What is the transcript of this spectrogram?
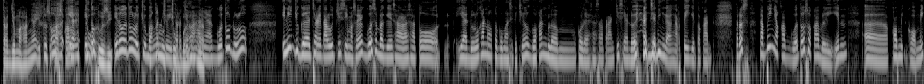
terjemahannya itu suka-suka iya, lucu itu. tuh Zi. Itu itu lucu banget cuy lucu terjemahannya. Gue tuh dulu ini juga cerita lucu sih maksudnya gue sebagai salah satu ya dulu kan waktu gue masih kecil gue kan belum kuliah sastra Perancis ya doi jadi nggak ngerti gitu kan terus tapi nyokap gue tuh suka beliin eh, komik-komik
